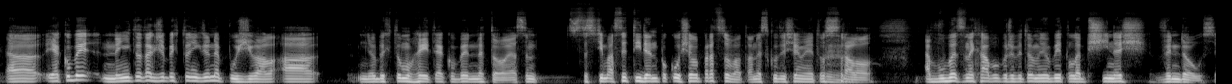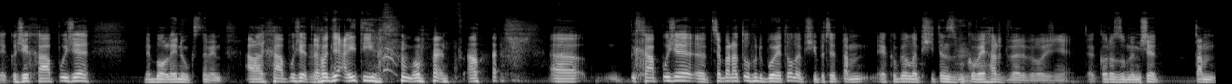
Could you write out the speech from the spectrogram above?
Uh, jakoby není to tak, že bych to nikdy nepoužíval a měl bych tomu hejt jakoby ne to. Já jsem se s tím asi týden pokoušel pracovat a neskutečně mě to hmm. sralo. A vůbec nechápu, proč by to mělo být lepší než Windows. Jakože chápu, že nebo Linux, nevím, ale chápu, že to je hodně IT moment, ale uh, chápu, že třeba na tu hudbu je to lepší, protože tam jako byl lepší ten zvukový hmm. hardware vyloženě. To jako rozumím, že tam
